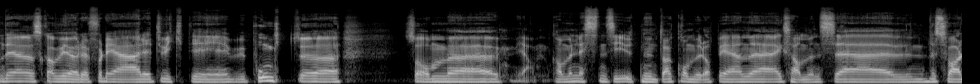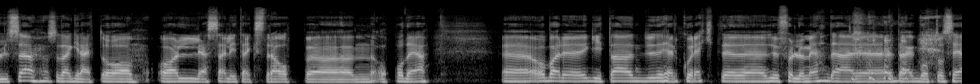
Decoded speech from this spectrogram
det skal vi gjøre, for det er et viktig punkt. Uh, som uh, ja, kan vel nesten si uten unntak kommer opp i en uh, eksamensbesvarelse. Så det er greit å, å lese seg litt ekstra opp, opp på det. Eh, og bare, Gita, du er helt korrekt, eh, du følger med. Det er, eh, det er godt å se.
